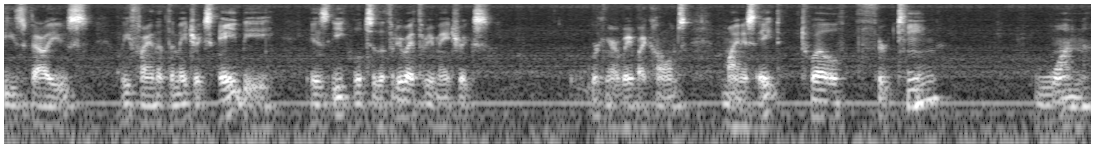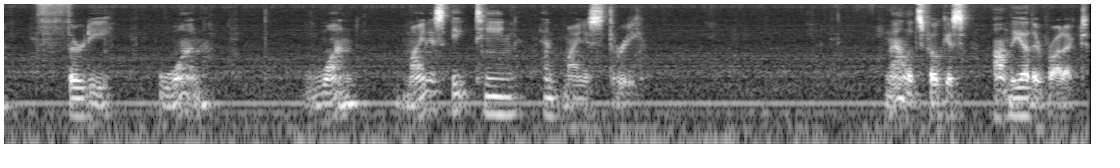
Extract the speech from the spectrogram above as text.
these values, we find that the matrix AB is equal to the 3 by 3 matrix, working our way by columns, minus 8, 12, 13, 1, 31, 1, minus 18, and minus 3. Now let's focus on the other product,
